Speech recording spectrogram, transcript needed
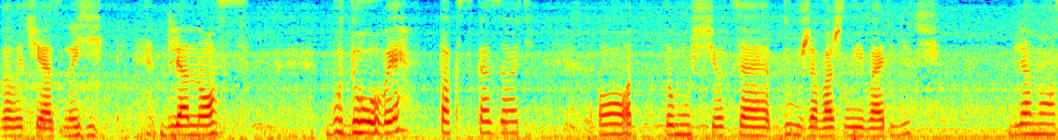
величезної для нас будови, так сказати. От, тому що це дуже важлива річ для нас.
